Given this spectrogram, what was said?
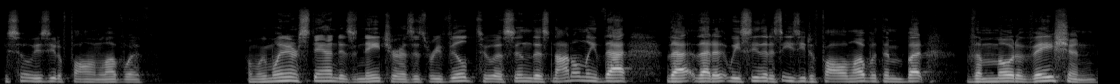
He's so easy to fall in love with. And when we understand his nature as it's revealed to us in this, not only that, that, that it, we see that it's easy to fall in love with him, but the motivation,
